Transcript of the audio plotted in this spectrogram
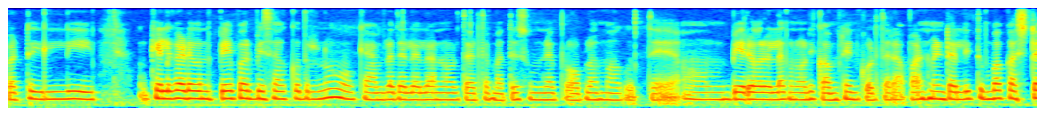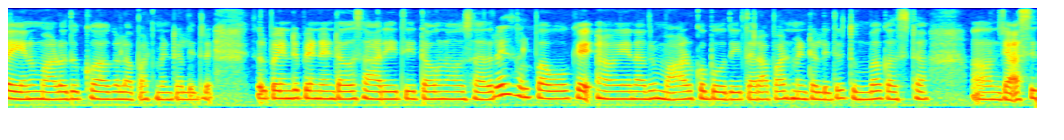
ಬಟ್ ಇಲ್ಲಿ ಕೆಳಗಡೆ ಒಂದು ಪೇಪರ್ ಬಿಸಾಕಿದ್ರೂ ಕ್ಯಾಮ್ರಾದಲ್ಲೆಲ್ಲ ನೋಡ್ತಾ ಇರ್ತಾರೆ, ಮತ್ತು ಸುಮ್ಮನೆ ಪ್ರಾಬ್ಲಮ್ ಆಗುತ್ತೆ. ಬೇರೆಯವರೆಲ್ಲ ನೋಡಿ ಕಂಪ್ಲೇಂಟ್ ಕೊಡ್ತಾರೆ ಅಪಾರ್ಟ್ಮೆಂಟಲ್ಲಿ ತುಂಬ ಕಷ್ಟ, ಏನು ಮಾಡೋದಕ್ಕೂ ಆಗಲ್ಲ ಅಪಾರ್ಟ್ಮೆಂಟಲ್ಲಿದ್ದರೆ ಸ್ವಲ್ಪ ಇಂಡಿಪೆಂಡೆಂಟ್ ಹೌಸ್ ಆ ರೀತಿ ಟೌನ್ ಹೌಸ್ ಆದರೆ ಸ್ವಲ್ಪ ಓಕೆ ಏನಾದರೂ ಮಾಡ್ಕೋಬೋದು. ಈ ಥರ ಅಪಾರ್ಟ್ಮೆಂಟಲ್ಲಿದ್ದರೆ ತುಂಬ ಕಷ್ಟ. ಜಾಸ್ತಿ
